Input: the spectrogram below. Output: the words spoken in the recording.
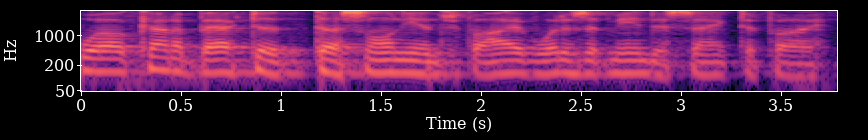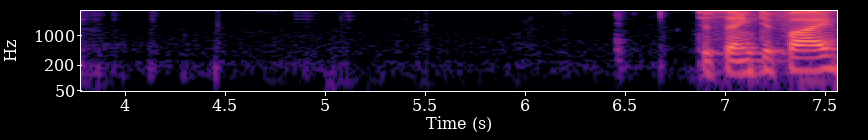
Well, kind of back to Thessalonians 5, what does it mean to sanctify? To sanctify,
